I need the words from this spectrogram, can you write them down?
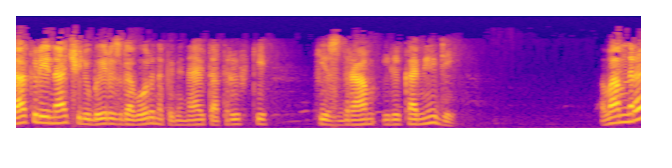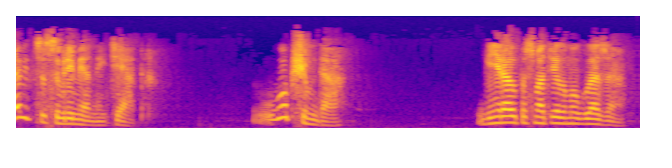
Так или иначе, любые разговоры напоминают отрывки из драм или комедий. Вам нравится современный театр?» «В общем, да». Генерал посмотрел ему в глаза —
